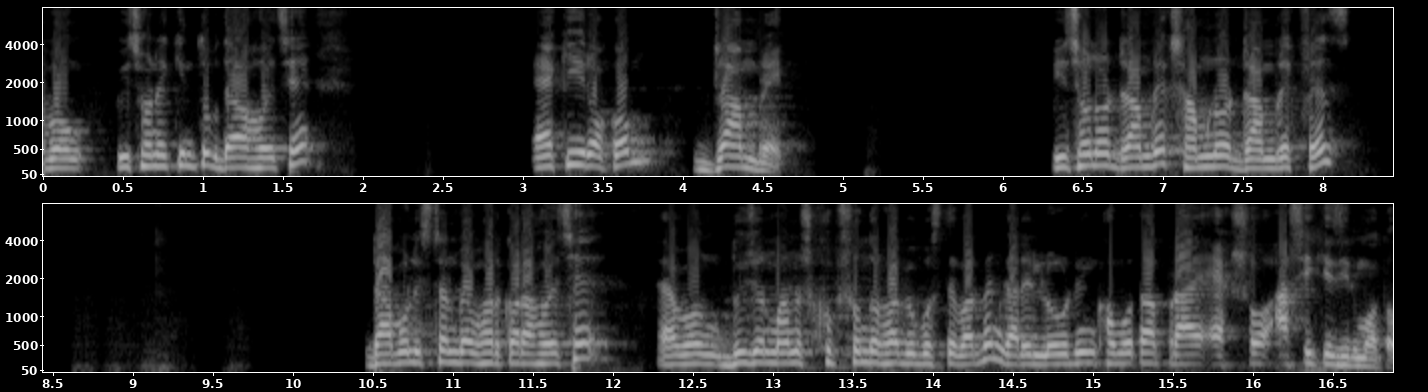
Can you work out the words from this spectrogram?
এবং পিছনে কিন্তু দেওয়া হয়েছে একই রকম ড্রাম ব্রেক পিছনেও ড্রাম ব্রেক সামনেও ড্রাম ব্রেক ফ্রেন্স ডাবল স্ট্যান্ড ব্যবহার করা হয়েছে এবং দুজন মানুষ খুব সুন্দরভাবে বুঝতে পারবেন গাড়ির লোডিং ক্ষমতা প্রায় একশো আশি কেজির মতো।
